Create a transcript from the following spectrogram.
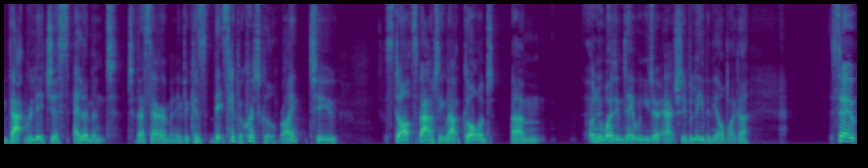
that religious element to their ceremony because it's hypocritical, right? To start spouting about God um, on your wedding day when you don't actually believe in the old bugger. So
